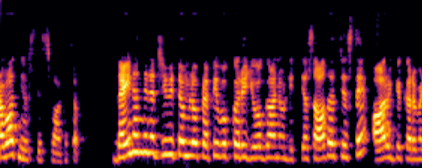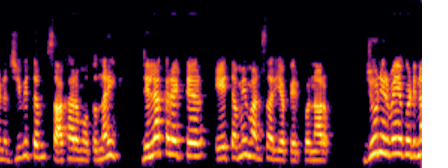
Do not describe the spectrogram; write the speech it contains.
ప్రభాత్ న్యూస్కి స్వాగతం. దైనందిన జీవితంలో ప్రతి ఒక్కరు యోగాను నిత్య సాధన చేస్తే ఆరోగ్యకరమైన జీవితం సాకారమవుతుందని జిల్లా కలెక్టర్ ఏ తమ్మి మనసారియా పేర్కొన్నారు. జూన్ ఇరవై ఒకటిన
